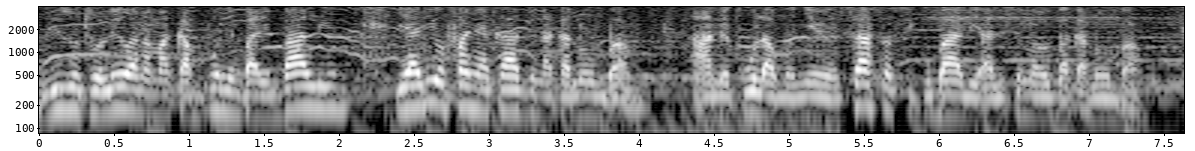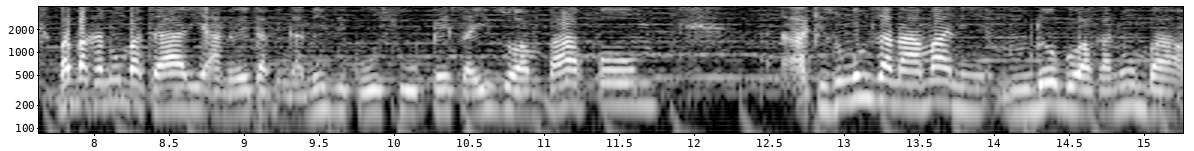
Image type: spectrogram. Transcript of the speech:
zilizotolewa na makampuni mbalimbali yaliyofanya kazi na Kanumba amekula mwenyewe. Sasa sikubali, alisema baba Kanumba. Baba Kanumba tayari ameweka pingamizi kuhusu pesa hizo, ambapo akizungumza na Amani mdogo wa Kanumba,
